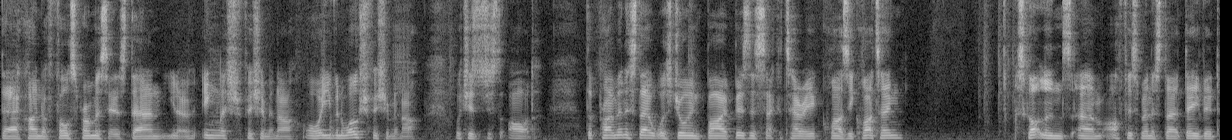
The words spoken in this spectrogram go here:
their kind of false promises than you know English fishermen are, or even Welsh fishermen are, which is just odd. The Prime Minister was joined by Business Secretary Kwasi Kwarteng, Scotland's um, Office Minister David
